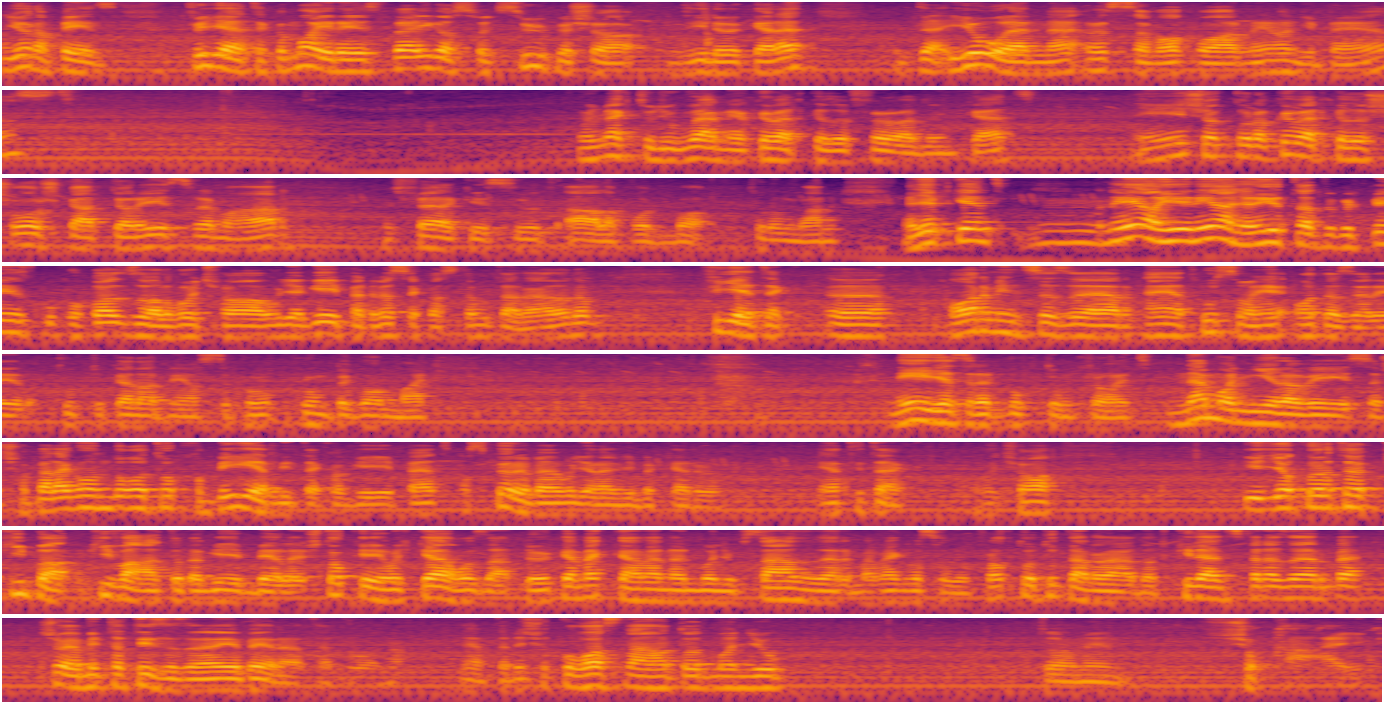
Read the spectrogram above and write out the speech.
Jön a pénz. Figyeljetek, a mai részben igaz, hogy szűkös az időkeret, de jó lenne összevakarni annyi pénzt, hogy meg tudjuk venni a következő földünket. És akkor a következő sorskártya részre már egy felkészült állapotba tudunk várni. Egyébként mm, néha, néhányan írtátok, hogy pénzbukok azzal, hogyha ugye gépet veszek, aztán utána eladom. Figyeljetek, 30 ezer helyett 26 ezerért tudtuk eladni azt a krumpli gombányt. 4000-et buktunk rajta. Nem annyira vészes. Ha belegondoltok, ha bérlitek a gépet, az körülbelül ugyanennyibe kerül. Értitek? Hogyha így gyakorlatilag kiváltod a gépbérlést. Oké, okay, hogy kell hozzá tőke, meg kell menned mondjuk 100 ezerbe megveszed a traktort, utána eladod 90 ezerbe, és olyan, mint a 10 ezerért bérelted volna. Érted? És akkor használhatod mondjuk, tudom én, sokáig.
